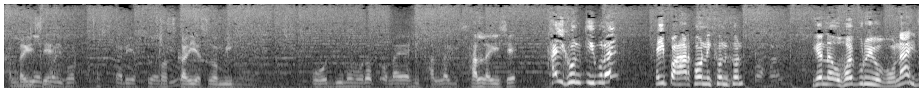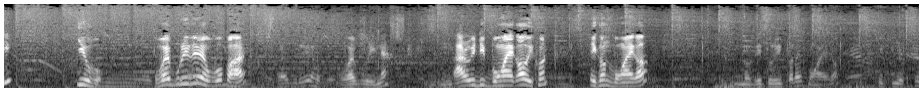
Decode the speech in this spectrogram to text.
ভাল লাগিছে। খোজকাঢ়ি আছো আজি। খোজকাঢ়ি আছো আমি। বহুত দিনৰ মূৰত ওলাই আহি ভাল লাগিছে। ভাল লাগিছে। সেইখন কি বোলে? সেই পাহাৰখন এইখন এইখন। সেইখন অভয়পুৰী হ'ব না এটি কি হ'ব? অভয়পুৰীৰে হ'ব পাহাৰ। হ'ব অভয়পুৰী না? আৰু এটি বঙাইগাঁও এইখন। এইখন বঙাইগাঁও পাৰে বঙাইগাঁও ঠিকেই আছে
